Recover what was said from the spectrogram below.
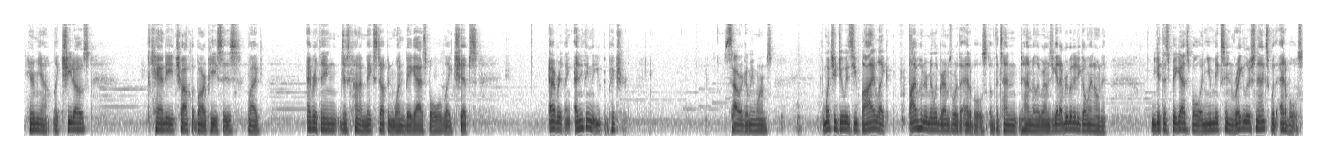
Hear me out. Like Cheetos, candy, chocolate bar pieces, like everything just kind of mixed up in one big ass bowl, like chips, everything, anything that you could picture. Sour gummy worms. What you do is you buy like 500 milligrams worth of edibles of the 10, 10 milligrams. You get everybody to go in on it. You get this big ass bowl and you mix in regular snacks with edibles.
